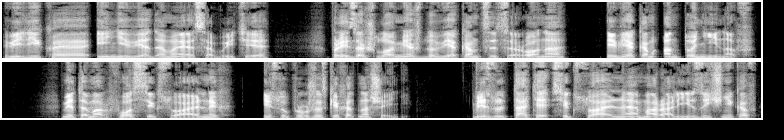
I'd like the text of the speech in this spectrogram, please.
Великое и неведомое событие произошло между веком Цицерона и веком Антонинов, метаморфоз сексуальных и супружеских отношений. В результате сексуальная мораль язычников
